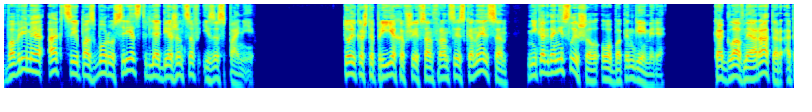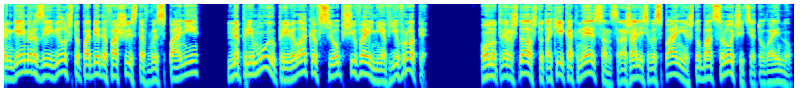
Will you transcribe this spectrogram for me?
во время акции по сбору средств для беженцев из Испании. Только что приехавший в Сан-Франциско Нельсон никогда не слышал об Оппенгеймере. Как главный оратор, Оппенгеймер заявил, что победа фашистов в Испании напрямую привела ко всеобщей войне в Европе. Он утверждал, что такие, как Нельсон, сражались в Испании, чтобы отсрочить эту войну.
